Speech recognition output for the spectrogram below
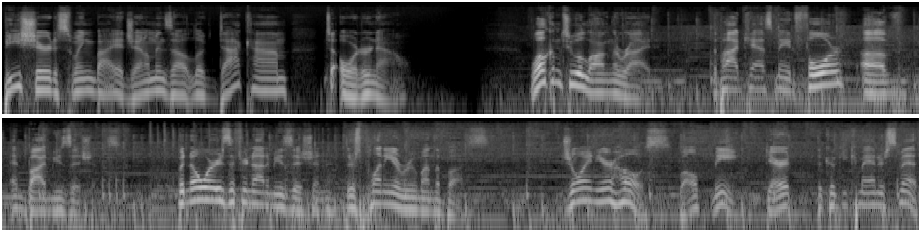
Be sure to swing by a gentlemansoutlook.com to order now. Welcome to Along the Ride, the podcast made for, of, and by musicians. But no worries if you're not a musician, there's plenty of room on the bus. Join your hosts, well, me, Garrett, the Cookie Commander Smith,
